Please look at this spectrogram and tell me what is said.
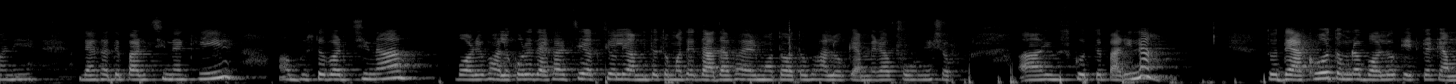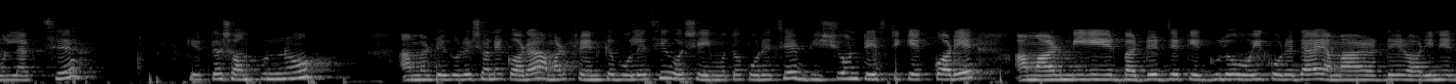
মানে দেখাতে পারছি না কি বুঝতে পারছি না। পরে ভালো করে দেখাচ্ছি। অ্যাকচুয়ালি আমি তো তোমাদের দাদা ভাইয়ের মতো অত ভালো ক্যামেরা ফোন এসব ইউজ করতে পারি না। তো দেখো, তোমরা বলো কেকটা কেমন লাগছে? কেকটা সম্পূর্ণ আমার ডেকোরেশনে করা, আমার ফ্রেন্ডকে বলেছি, ও সেই মতো করেছে, ভীষণ টেস্টি কেক করে। আমার মেয়ের বার্থডের যে কেকগুলো ওই করে দেয়, আমাদের অরিনের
